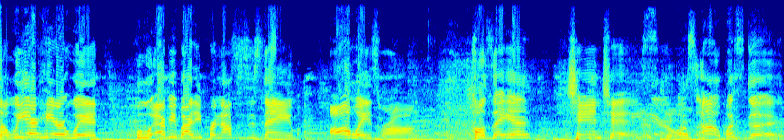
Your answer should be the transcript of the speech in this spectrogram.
So we are here with who everybody pronounces his name always wrong, Hosea Chanchez. What's up? What's good?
